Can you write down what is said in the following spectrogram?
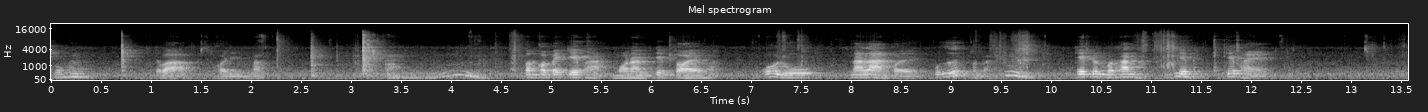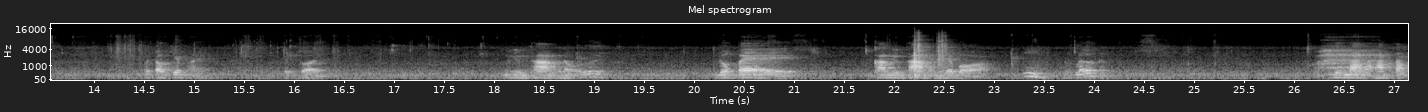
ผมท่านแต่ว่าคอยนี้มากอืมตอนคอยไปเจ็บอะหมอนันเจ็บซอยมาโอ้รู้หน้าล้านคอยปื๊ดมันมาอืมเจ็บจนบ่ทันเจ็บเจ็บหายบ่ต้องเจ็บหายเจ็บซอยอยู่ริมทางพี่น้องเอ้ยลงไปไอ้ข้างริมทางมันไม่ได้บ่ออืมยกเลิกเนี่ ยยิงมากอะครับตับ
